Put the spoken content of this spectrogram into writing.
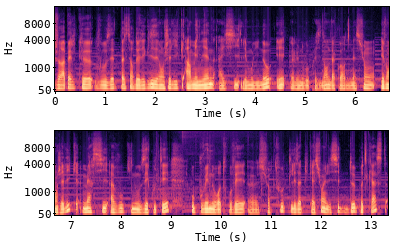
Je rappelle que vous êtes pasteur de l'église évangélique arménienne à Issy-les Moulineaux et le nouveau président de la coordination évangélique. Merci à vous qui nous écoutez. Vous pouvez nous retrouver euh, sur toutes les applications et les sites de podcast.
